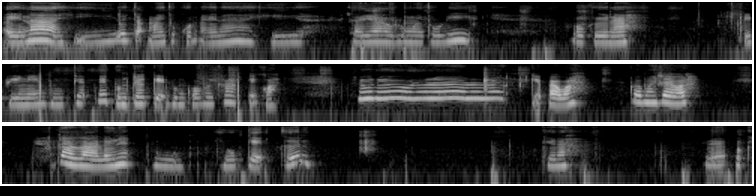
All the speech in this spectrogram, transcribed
ไอ้หน้าผมดูตรงตัวนี้มันไอ้หน้าหีรู้จักไหมทุกคนไอ้หน้าหีชายาวลงไอ้ตัวนี้โอเคนะอีพีนี้ผมเก็บไม่ผมเจอเกะผมก็ไปฆ่าเกะก่อนเร็วเร็วเร็วเร็วเก็บเปล่าวะก็ไม่ใช่วะตาลายแล้วเนี่ยโอ้โหเกะเกินโอเคนะเดี๋ยวโอเค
